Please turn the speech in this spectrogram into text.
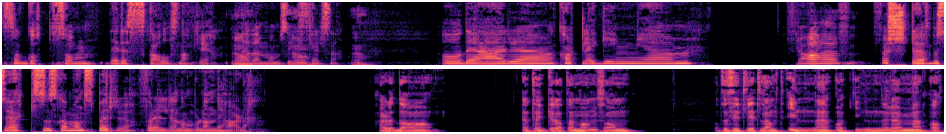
så godt som dere skal snakke Ja, med dem om psykisk ja, helse. ja. Og det er eh, kartlegging eh, fra første besøk, så skal man spørre foreldrene om hvordan de har det. Er det da Jeg tenker at det er mange som At det sitter litt langt inne å innrømme at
